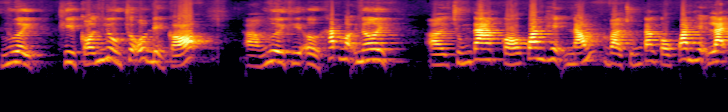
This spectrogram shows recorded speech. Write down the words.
Người thì có nhiều chỗ để có. À, người thì ở khắp mọi nơi. À, chúng ta có quan hệ nóng và chúng ta có quan hệ lạnh.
